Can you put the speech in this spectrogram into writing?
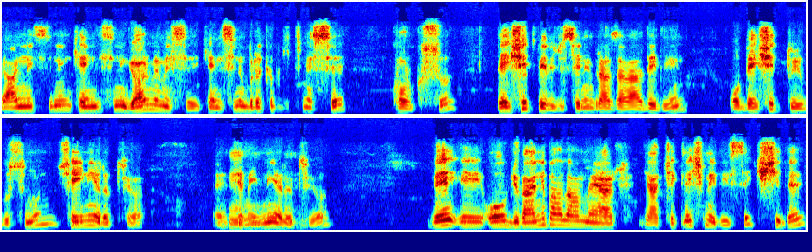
ve annesinin kendisini görmemesi, kendisini bırakıp gitmesi korkusu dehşet verici. Senin biraz evvel dediğin o dehşet duygusunun şeyini yaratıyor, e, temelini yaratıyor. Ve e, o güvenli bağlanma eğer gerçekleşmediyse kişi de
